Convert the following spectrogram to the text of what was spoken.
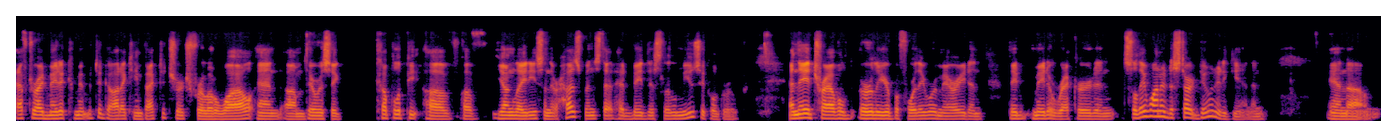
after I'd made a commitment to God, I came back to church for a little while, and um, there was a couple of, of, of young ladies and their husbands that had made this little musical group. And they had traveled earlier before they were married and they'd made a record and so they wanted to start doing it again. And and um,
